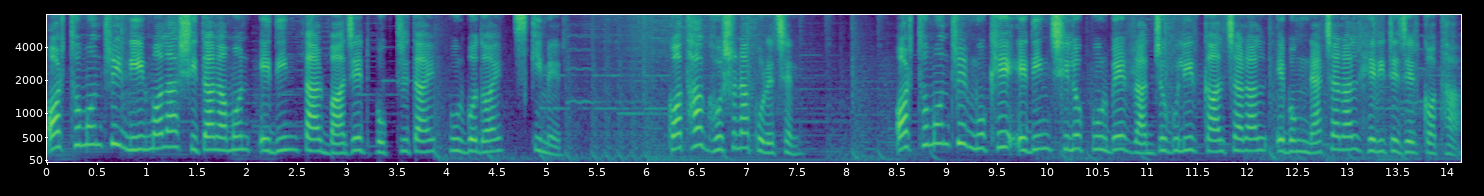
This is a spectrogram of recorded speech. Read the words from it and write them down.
অর্থমন্ত্রী নির্মলা সীতারামন এদিন তার বাজেট বক্তৃতায় পূর্বোদয় স্কিমের কথা ঘোষণা করেছেন। অর্থমন্ত্রীর মুখে এদিন ছিল পূর্বের রাজ্যগুলির কালচারাল এবং ন্যাচারাল হেরিটেজের কথা।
